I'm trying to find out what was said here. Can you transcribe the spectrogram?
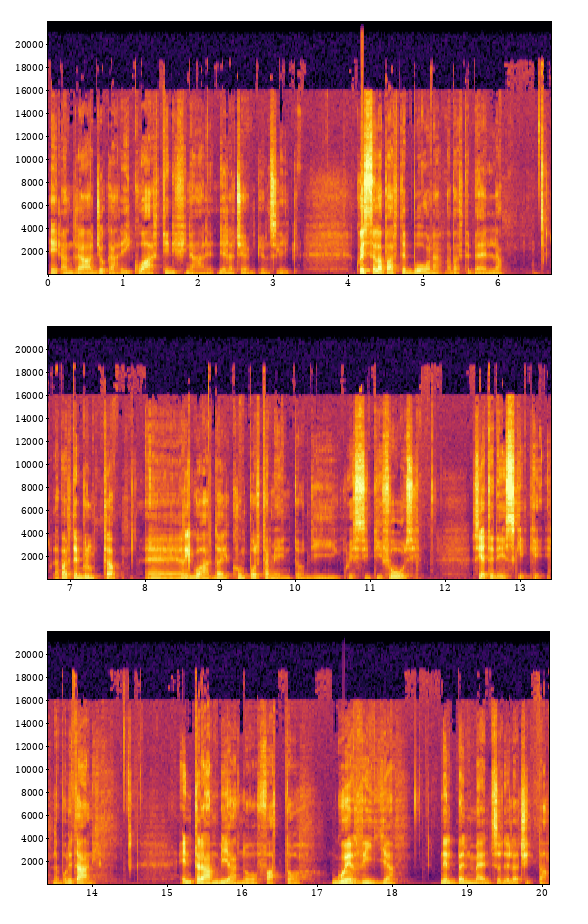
e andrà a giocare i quarti di finale della Champions League. Questa è la parte buona, la parte bella. La parte brutta eh, riguarda il comportamento di questi tifosi, sia tedeschi che napoletani. Entrambi hanno fatto guerriglia nel bel mezzo della città.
